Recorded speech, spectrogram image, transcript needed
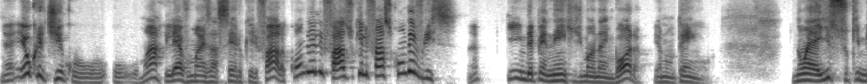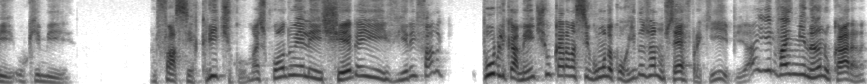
Né? Eu critico o, o, o Marco e levo mais a sério o que ele fala quando ele faz o que ele faz com o De Vries. Né? E independente de mandar embora, eu não tenho. Não é isso que me, o que me faz ser crítico, mas quando ele chega e vira e fala publicamente o cara na segunda corrida já não serve para equipe, aí ele vai minando o cara, né?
